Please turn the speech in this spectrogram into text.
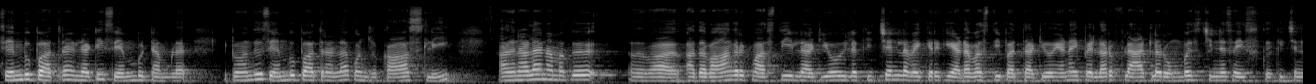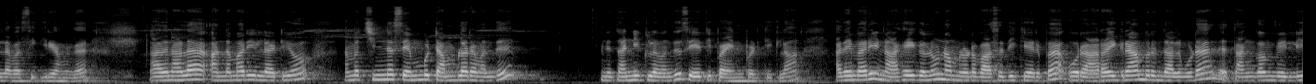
செம்பு பாத்திரம் இல்லாட்டி செம்பு டம்ளர். இப்போ வந்து செம்பு பாத்திரம்லாம் கொஞ்சம் காஸ்ட்லி. அதனால் நமக்கு வா அதை வாங்குறக்கு வசதி இல்லாட்டியோ இல்லை கிச்சனில் வைக்கிறதுக்கு இட வசதி பத்தாட்டியோ ஏன்னா இப்போ எல்லோரும் ஃப்ளாட்டில் ரொம்ப சின்ன சைஸ்க்கு கிச்சனில் வசிக்கிறாங்க. அதனால் அந்த மாதிரி இல்லாட்டியோ நம்ம சின்ன செம்பு டம்ளரை வந்து இந்த தண்ணிக்குள்ளே வந்து சேர்த்து பயன்படுத்திக்கலாம். அதே மாதிரி நகைகளும் நம்மளோட வசதிக்கு ஏற்ப ஒரு அரை கிராம் இருந்தாலும் கூட இந்த தங்கம் வெள்ளி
